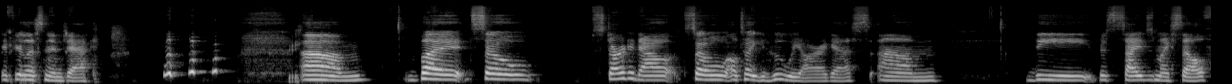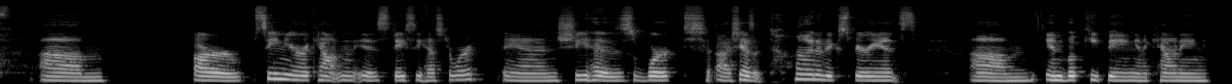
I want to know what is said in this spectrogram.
if you're listening, Jack. um, but so started out, so I'll tell you who we are, I guess. Um the besides myself, um our senior accountant is Stacy Hesterworth, and she has worked. Uh, she has a ton of experience um, in bookkeeping and accounting,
